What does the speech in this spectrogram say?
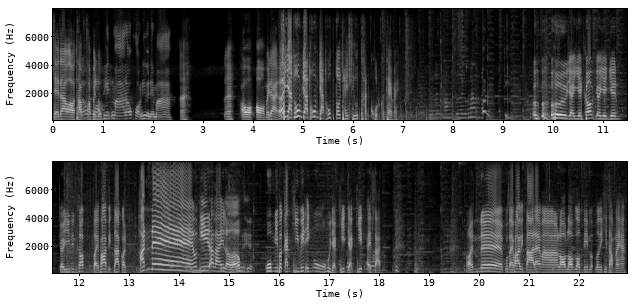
เสียดายเอาแล้วทำทำเป็นขรูอปเพชรมาแล้วของที่อยู่ในมานะเอาเอาเอาไม่ได้เฮ้ย อย่าทุบ อย่าทุบ อย่าทุบ ต้องใช้ซิ้วทัดขุดเข้าใจไหมเออเออใจเย็นครับใจเย็นๆใจเย็นๆครับ ใส่ผ้าปิดตาก่อน ฮันแน่ เมื่อกี้อะไรเหรอ กูมีประกันชีวิตไอ้โง่ อย่าคิด อย่าคิดไอ้สัตว์ อันแน่ กูใส่ผ้าปิดตาได้มา รอบรอบรอบนี้รอบนี้คิดทำอะไรฮะ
